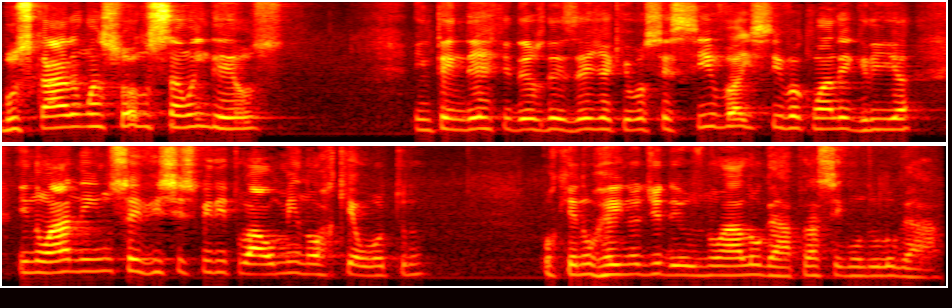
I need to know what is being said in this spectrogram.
buscar uma solução em Deus, entender que Deus deseja que você sirva e sirva com alegria, e não há nenhum serviço espiritual menor que outro, porque no reino de Deus não há lugar para segundo lugar,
